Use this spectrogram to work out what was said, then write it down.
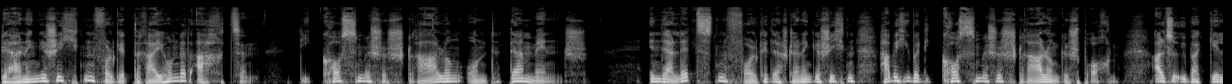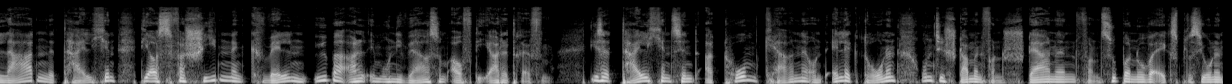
Sternengeschichten Folge 318 Die kosmische Strahlung und der Mensch. In der letzten Folge der Sternengeschichten habe ich über die kosmische Strahlung gesprochen, also über geladene Teilchen, die aus verschiedenen Quellen überall im Universum auf die Erde treffen. Diese Teilchen sind Atomkerne und Elektronen und sie stammen von Sternen, von Supernova-Explosionen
